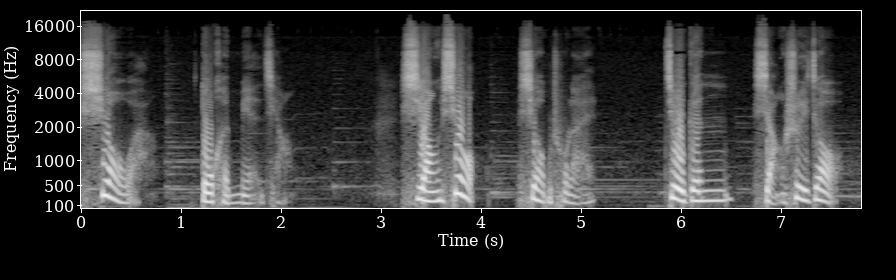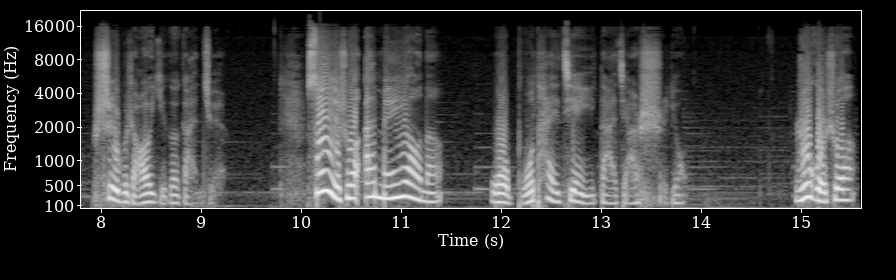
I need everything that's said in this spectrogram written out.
笑啊都很勉强，想笑笑不出来，就跟想睡觉睡不着一个感觉。所以说，安眠药呢，我不太建议大家使用。如果说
